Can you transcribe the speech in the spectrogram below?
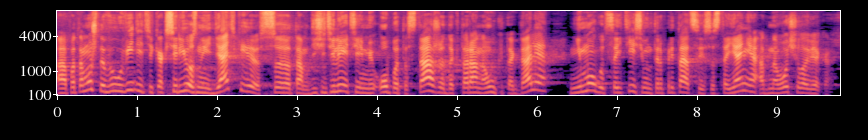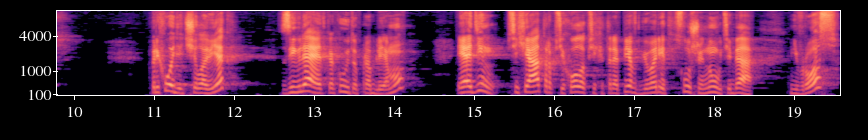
А, потому что вы увидите, как серьезные дядьки с там, десятилетиями опыта, стажа, доктора наук и так далее не могут сойтись в интерпретации состояния одного человека. Приходит человек, заявляет какую-то проблему, и один психиатр, психолог, психотерапевт говорит, слушай, ну у тебя невроз,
